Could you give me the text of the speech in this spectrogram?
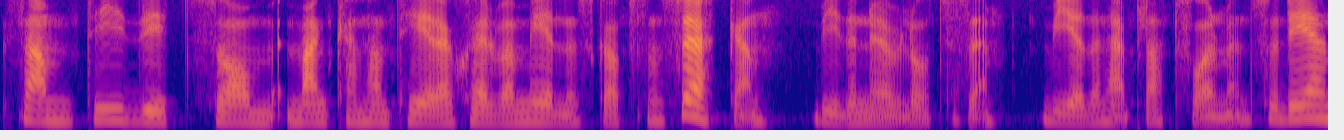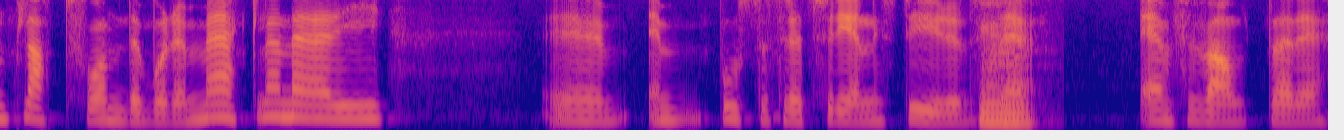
Samtidigt som man kan hantera själva medlemskapsansökan vid en överlåtelse via den här plattformen. Så det är en plattform där både mäklaren är i, eh, en bostadsrättsföreningsstyrelse, mm. en förvaltare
